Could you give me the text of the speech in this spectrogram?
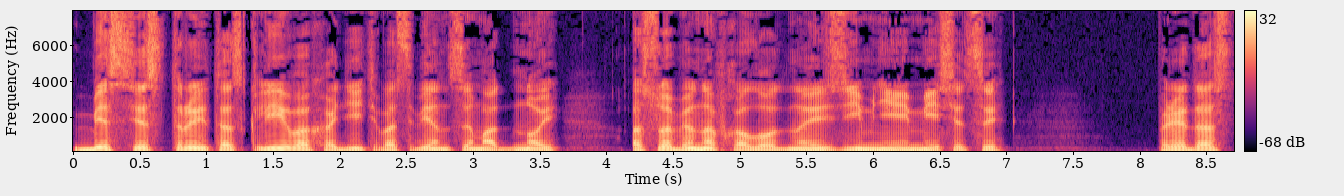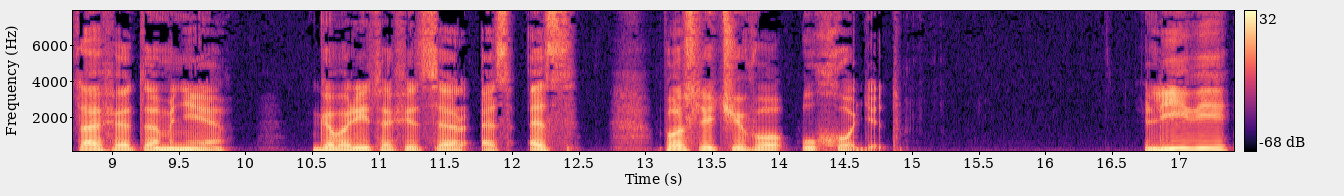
Без сестры тоскливо ходить в Освенцим одной, особенно в холодные зимние месяцы. «Предоставь это мне», — говорит офицер СС, после чего уходит. Ливи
